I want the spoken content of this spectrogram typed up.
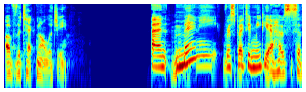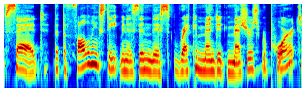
of the technology. And hmm. many respected media houses have said that the following statement is in this recommended measures report,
